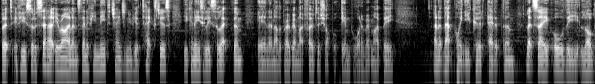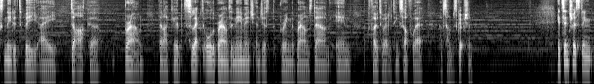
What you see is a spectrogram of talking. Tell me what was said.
but if you sort of set out your islands, then if you need to change any of your textures, you can easily select them in another program like Photoshop or GIMP or whatever it might be. And at that point you could edit them. Let's say all the logs needed to be a darker brown then I could select all the browns in the image and just bring the browns down in photo editing software of some description. It's interesting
